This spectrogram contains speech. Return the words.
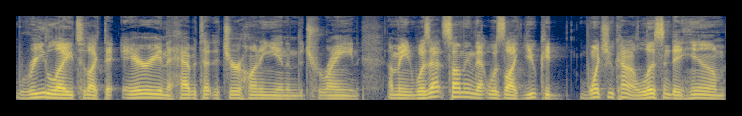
relay to like the area and the habitat that you're hunting in and the terrain? I mean, was that something that was like you could once you kind of listen to him?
